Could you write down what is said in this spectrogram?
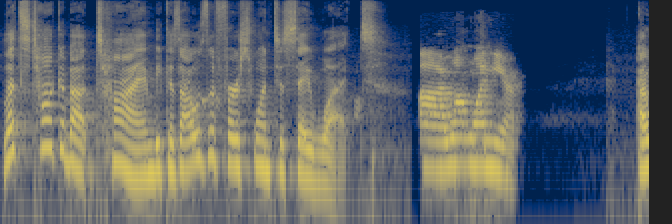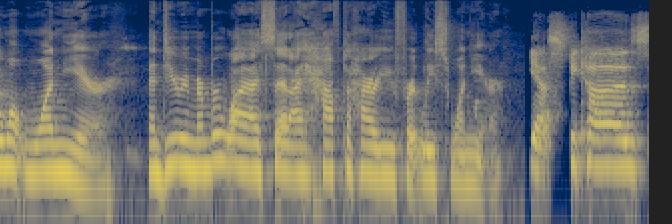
let's talk about time because I was the first one to say what. Uh, I want one year. I want one year. And do you remember why I said I have to hire you for at least one year? Yes, because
